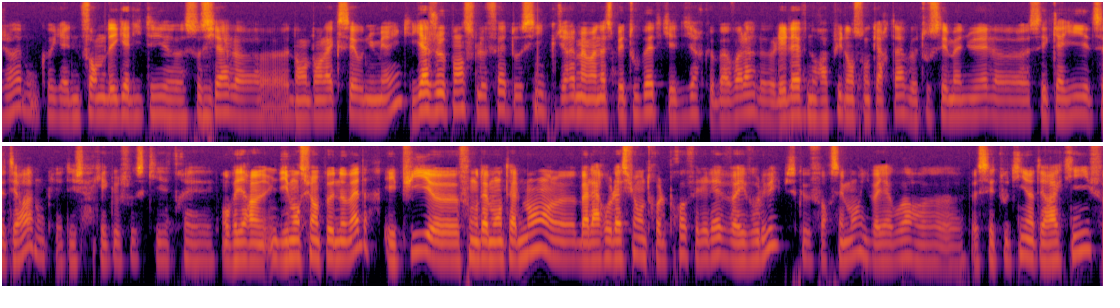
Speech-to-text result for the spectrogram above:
Donc euh, il y a une forme d'égalité euh, sociale euh, dans, dans l'accès au numérique. Il y a, je pense, le fait aussi, je dirais même un aspect tout bête qui est de dire que bah voilà, l'élève n'aura plus dans son cartable tous ses manuels, ses cahiers, etc. Donc il y a déjà quelque chose qui est très, on va dire une dimension un peu nomade. Et puis fondamentalement, bah, la relation entre le prof et l'élève va évoluer puisque forcément il va y avoir cet outil interactif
